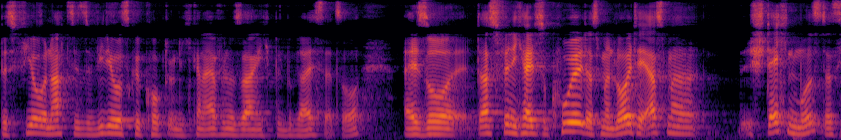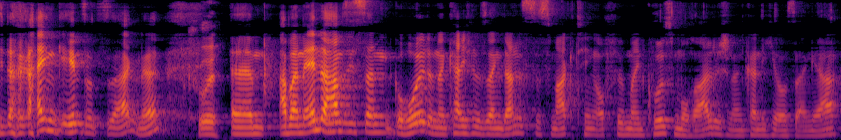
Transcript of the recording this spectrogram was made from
bis 4 Uhr nachts diese Videos geguckt und ich kann einfach nur sagen, ich bin begeistert so. Also das finde ich halt so cool, dass man Leute erstmal stechen muss, dass sie da reingehen sozusagen. Ne? Cool. Ähm, aber am Ende haben sie es dann geholt und dann kann ich nur sagen, dann ist das Marketing auch für meinen Kurs moralisch und dann kann ich auch sagen, ja,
